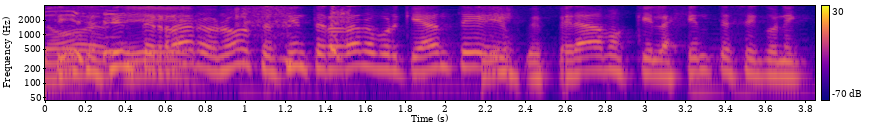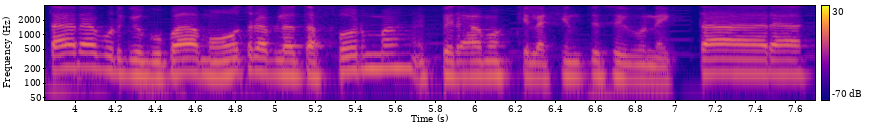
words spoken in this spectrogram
No, Sí, se siente eh, raro, ¿no? Se siente raro porque antes Sí. esperábamos que la gente se conectara porque ocupábamos otra plataforma, esperábamos que la gente se conectara,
